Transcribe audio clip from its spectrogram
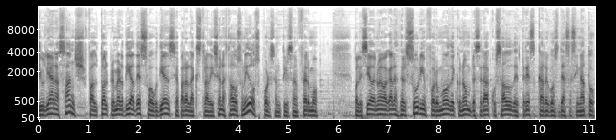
Julian Assange faltó al primer día de su audiencia para la extradición a Estados Unidos por sentirse enfermo. Policía de Nueva Gales del Sur informó de que un hombre será acusado de tres cargos de asesinato.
